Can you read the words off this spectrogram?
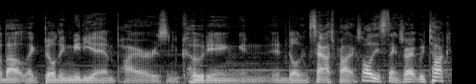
about like building media empires and coding and, and building SaaS products, all these things, right? We talk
